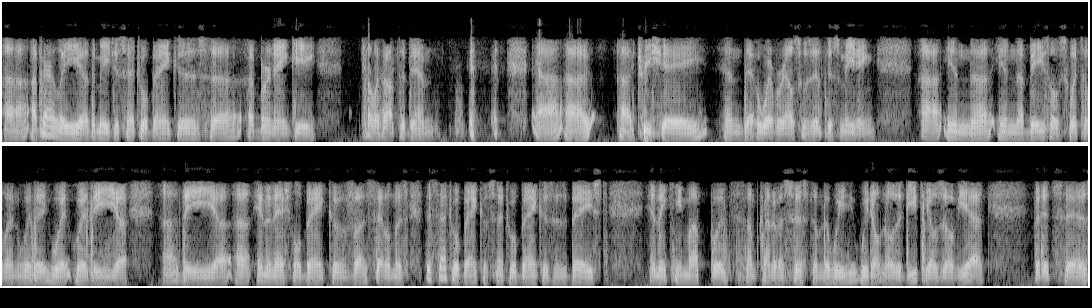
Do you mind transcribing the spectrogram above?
Uh, apparently, uh, the major central bank is uh, Bernanke, Helicopter Ben, uh, uh, Trichet, and uh, whoever else was at this meeting uh, in uh, in uh, Basel, Switzerland, with, the uh, uh, the uh, uh, International Bank of uh, Settlements. The Central Bank of Central Bankers is based, and they came up with some kind of a system that we we don't know the details of yet. But it says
